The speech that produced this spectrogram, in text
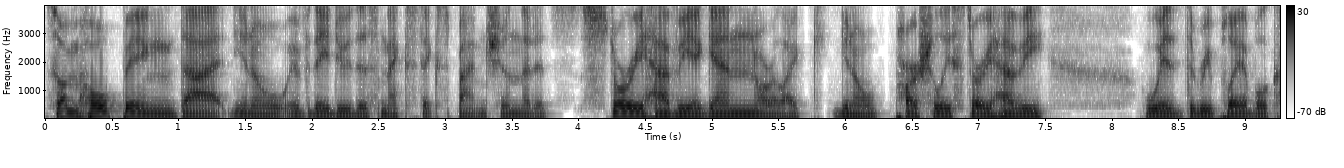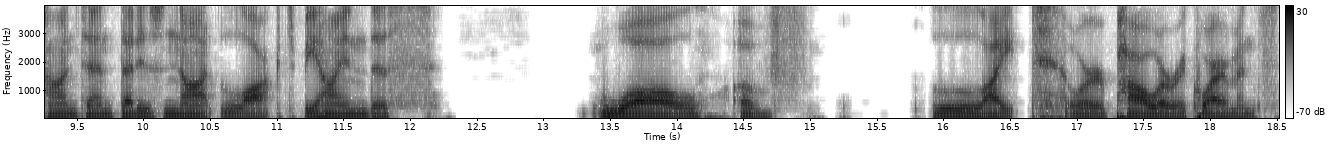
So I'm hoping that, you know, if they do this next expansion that it's story heavy again or like, you know, partially story heavy with the replayable content that is not locked behind this wall of light or power requirements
